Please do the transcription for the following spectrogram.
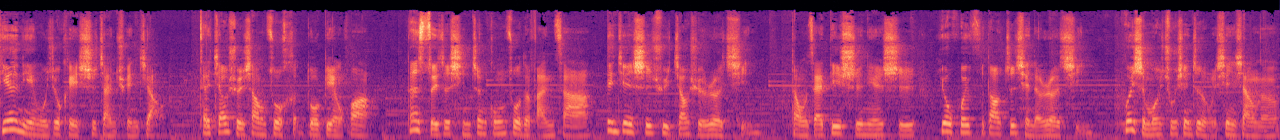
第二年我就可以施展拳脚，在教学上做很多变化。但随着行政工作的繁杂，渐渐失去教学热情。但我在第十年时又恢复到之前的热情。为什么会出现这种现象呢？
